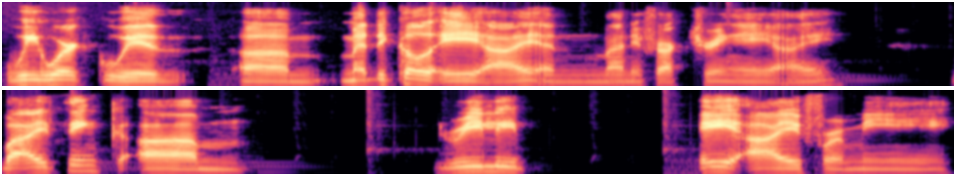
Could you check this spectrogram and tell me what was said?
we work with um, medical AI and manufacturing AI, but I think um, really AI for me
